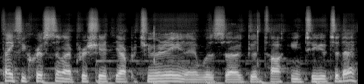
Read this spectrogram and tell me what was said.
Thank you, Kristen. I appreciate the opportunity, and it was uh, good talking to you today.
